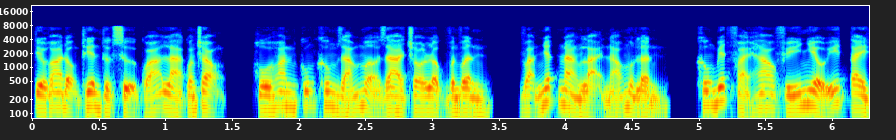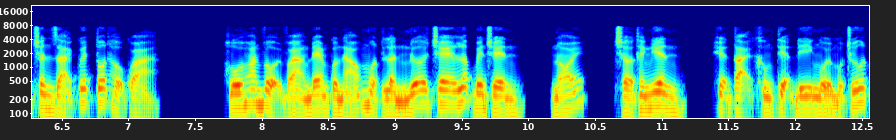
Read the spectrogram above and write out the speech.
Tiểu hoa động thiên thực sự quá là quan trọng, hồ hoan cũng không dám mở ra cho lộc vân vân, vạn nhất nàng lại náo một lần, không biết phải hao phí nhiều ít tay chân giải quyết tốt hậu quả. Hồ hoan vội vàng đem quần áo một lần nữa che lấp bên trên, nói, chờ thanh niên, hiện tại không tiện đi ngồi một chút.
